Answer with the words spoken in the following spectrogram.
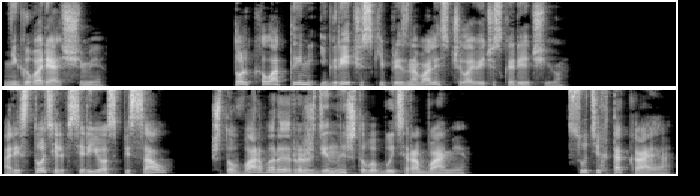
не говорящими. Только латынь и греческий признавались человеческой речью. Аристотель всерьез писал, что варвары рождены, чтобы быть рабами. Суть их такая.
